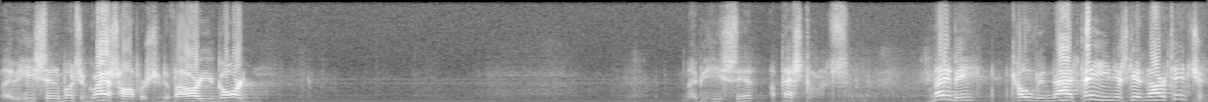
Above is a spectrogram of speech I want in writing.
Maybe He sent a bunch of grasshoppers to devour your garden. Maybe He sent a pestilence. Maybe COVID 19 is getting our attention.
